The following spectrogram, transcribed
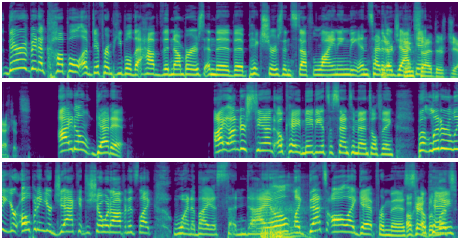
There have been a couple of different people that have the numbers and the the pictures and stuff lining the inside of their jacket. Inside there's jackets. I don't get it. I understand, okay, maybe it's a sentimental thing, but literally you're opening your jacket to show it off and it's like, wanna buy a sundial? like that's all I get from this. Okay, Okay, but let's-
